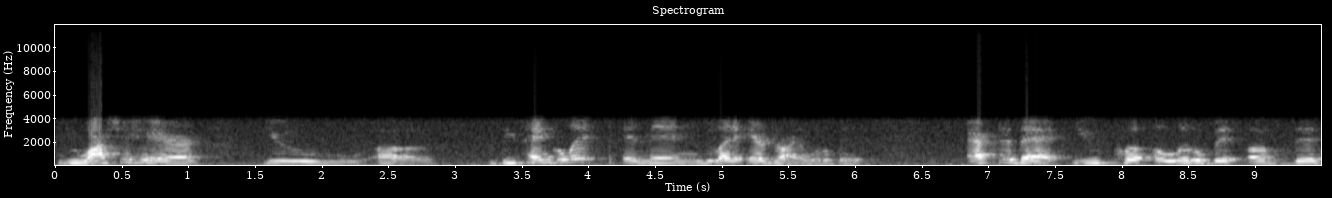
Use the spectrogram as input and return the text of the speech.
you wash your hair you uh, detangle it, and then you let it air dry a little bit. After that, you put a little bit of this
